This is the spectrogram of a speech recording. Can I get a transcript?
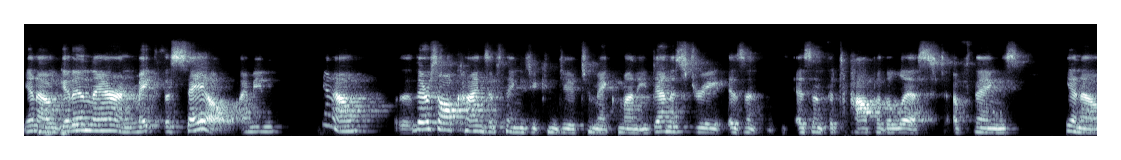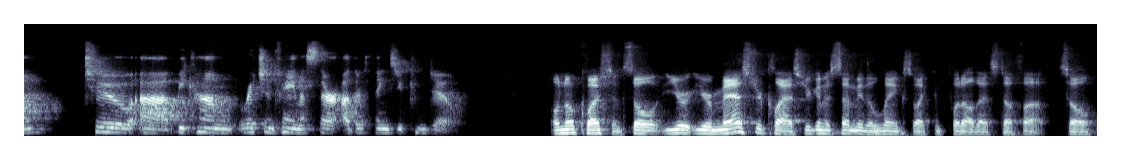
you know, get in there and make the sale. I mean, you know, there's all kinds of things you can do to make money. Dentistry isn't isn't the top of the list of things, you know, to uh, become rich and famous. There are other things you can do. Oh, no question. So your your master class, you're going to send me the link so I can put all that stuff up. So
